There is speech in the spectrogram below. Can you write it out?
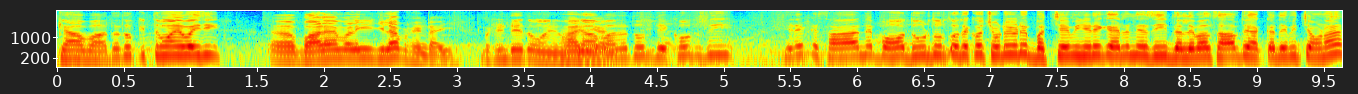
ਕੀ ਬਾਤ ਹੈ। ਤੋਂ ਕਿੱਥੋਂ ਆਏ ਹੋ ਬਾਈ ਜੀ? ਬਾਲਿਆਂ ਵਾਲੀ ਜ਼ਿਲ੍ਹਾ ਬਠਿੰਡਾ ਜੀ। ਬਠਿੰਡੇ ਤੋਂ ਆਏ ਹੋ। ਕੀ ਬਾਤ ਹੈ। ਤੋਂ ਦੇਖੋ ਤੁਸੀਂ ਜਿਹੜੇ ਕਿਸਾਨ ਨੇ ਬਹੁਤ ਦੂਰ ਦੂਰ ਤੋਂ ਦੇਖੋ ਛੋਟੇ ਛੋਟੇ ਬੱਚੇ ਵੀ ਜਿਹੜੇ ਕਹਿ ਰਹੇ ਨੇ ਅਸੀਂ ਦੱਲੇਵਾਲ ਸਾਹਿਬ ਦੇ ਹੱਕ ਦੇ ਵਿੱਚ ਆਉਣਾ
